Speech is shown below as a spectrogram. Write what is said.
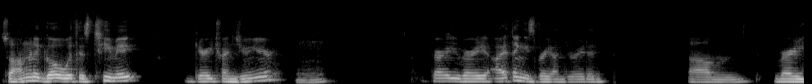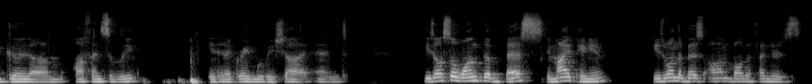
So I'm gonna go with his teammate Gary Trent junior mm-hmm. Very very. I think he's very underrated. Um, very good um, offensively. He hit a great moving shot, and he's also one of the best, in my opinion. He's one of the best on-ball defenders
